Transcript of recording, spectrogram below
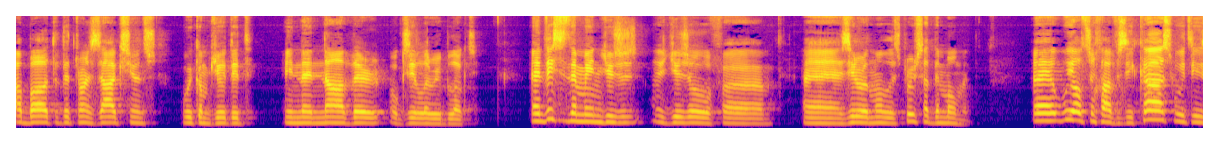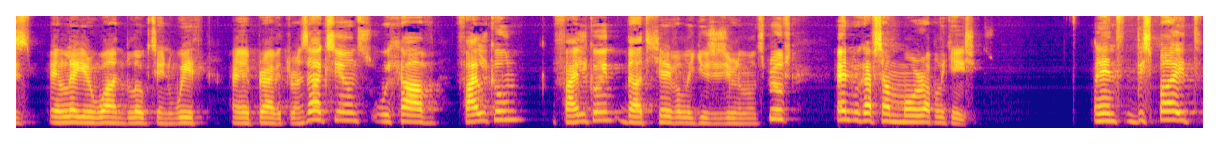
about the transactions we computed in another auxiliary blockchain. And this is the main use, use of uh, uh, zero knowledge proofs at the moment. Uh, we also have Zcash, which is a layer one blockchain with uh, private transactions. We have Filecoin, Filecoin that heavily uses zero knowledge proofs, and we have some more applications. And despite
